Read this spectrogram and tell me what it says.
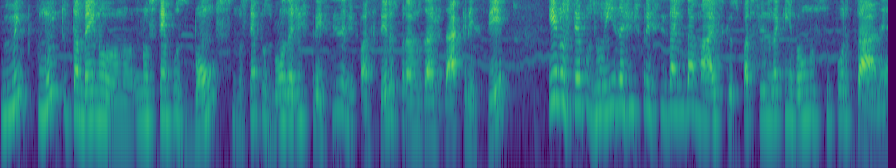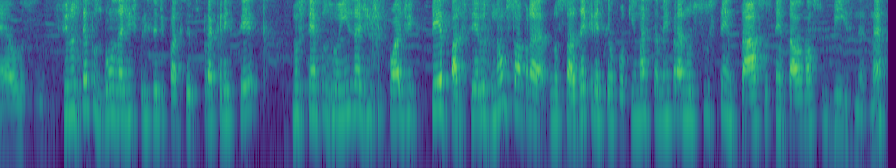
muito também no, no, nos tempos bons. Nos tempos bons a gente precisa de parceiros para nos ajudar a crescer. E nos tempos ruins a gente precisa ainda mais, que os parceiros é quem vão nos suportar, né? Os, se nos tempos bons a gente precisa de parceiros para crescer, nos tempos ruins a gente pode ter parceiros não só para nos fazer crescer um pouquinho, mas também para nos sustentar, sustentar o nosso business, né?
